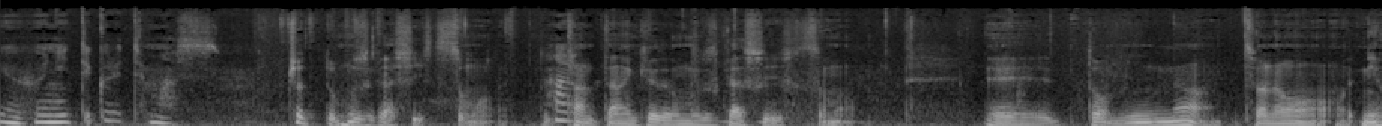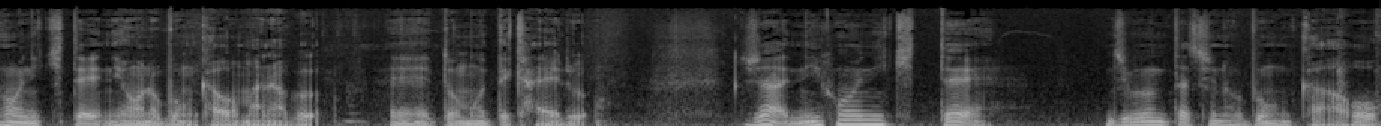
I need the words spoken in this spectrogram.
いうふうに言ってくれてます。ちょっと難しい質問、はい。簡単けど難しい質問えっ、とみんなその日本に来て日本の文化を学ぶ、えー、と持って帰るじゃあ日本に来て自分たちの文化を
